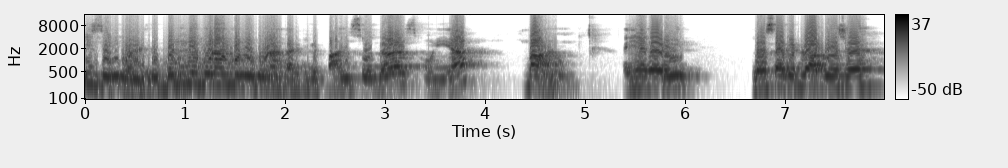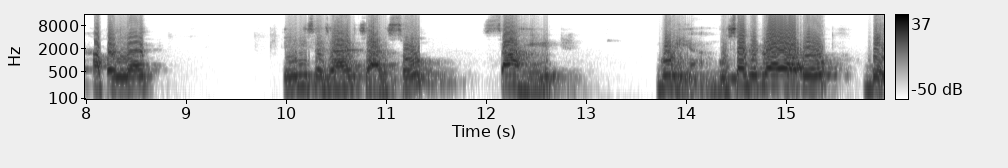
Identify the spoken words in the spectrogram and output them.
ઇઝ ઇક્વલ ટુ બંને ગુણાંકોનો ગુણાકાર એટલે પાંચસો દસ ગુણ્યા બાણું. અહીંયા ગાડી લસા કેટલો આપ્યો છે? આપણને ત્રેવીસ હજાર ચારસો સાહીઠ ગુણ્યા. ગુસા કેટલો આવ્યો? આપ્યો બે.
